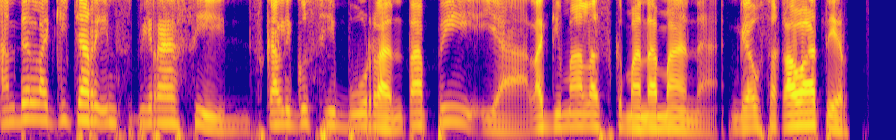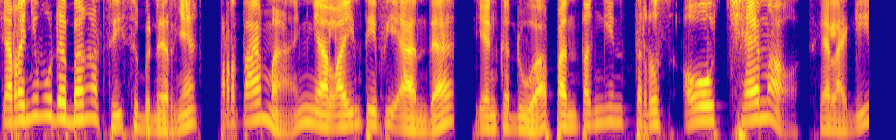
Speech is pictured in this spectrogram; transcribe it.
Anda lagi cari inspirasi sekaligus hiburan tapi ya lagi malas ke mana-mana. Nggak usah khawatir Caranya mudah banget sih sebenarnya. Pertama, nyalain TV Anda. Yang kedua, pantengin terus O Channel. Sekali lagi,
